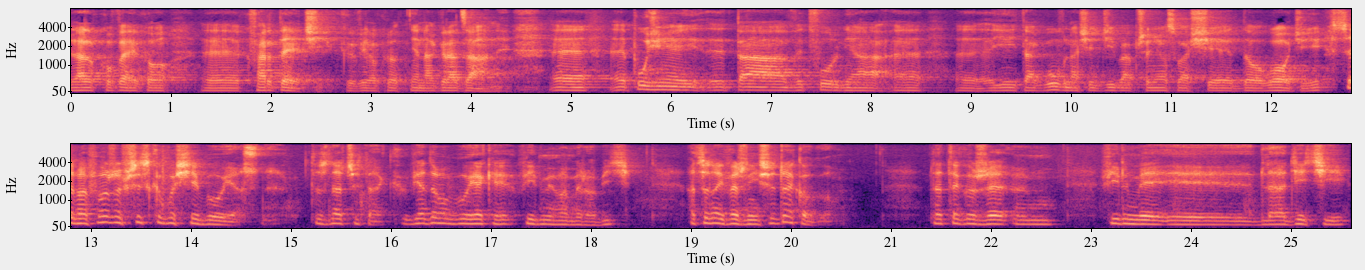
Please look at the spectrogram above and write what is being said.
lalkowego e, Kwartecik, wielokrotnie nagradzany. E, e, Później e, ta wytwórnia, e, e, jej ta główna siedziba przeniosła się do Łodzi. W semaforze wszystko właściwie było jasne. To znaczy tak, wiadomo było, jakie filmy mamy robić, a co najważniejsze, dla kogo. Dlatego, że filmy y, dla dzieci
